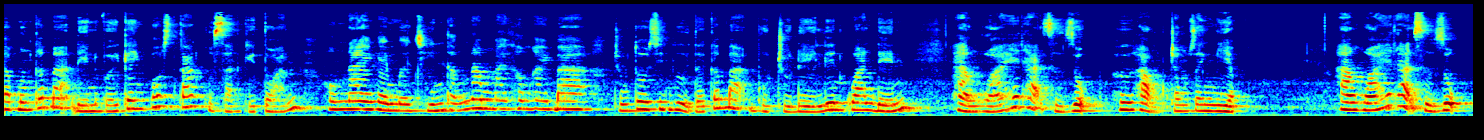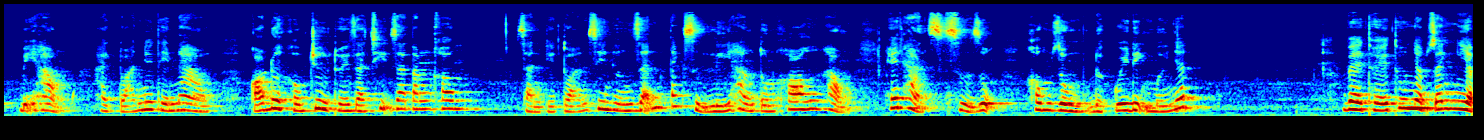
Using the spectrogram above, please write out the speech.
Chào mừng các bạn đến với kênh Postcard của Sàn Kế Toán Hôm nay ngày 19 tháng 5 2023 Chúng tôi xin gửi tới các bạn một chủ đề liên quan đến Hàng hóa hết hạn sử dụng, hư hỏng trong doanh nghiệp Hàng hóa hết hạn sử dụng, bị hỏng, hạch toán như thế nào? Có được khấu trừ thuế giá trị gia tăng không? Sàn kế toán xin hướng dẫn cách xử lý hàng tồn kho hư hỏng, hết hạn sử dụng, không dùng được quy định mới nhất về thuế thu nhập doanh nghiệp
